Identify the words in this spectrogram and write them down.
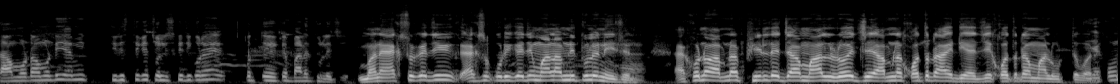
তা মোটামুটি আমি তিরিশ থেকে চল্লিশ কেজি করে প্রত্যেকে বারে তুলেছি। মানে একশো কেজি একশো কুড়ি কেজি মাল আপনি তুলে নিয়েছেন। হ্যাঁ। এখনও আপনার ফিল্ডে যা মাল রয়েছে আপনার কতটা আইডিয়া যে কতটা মাল উঠতে পারে? এখন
